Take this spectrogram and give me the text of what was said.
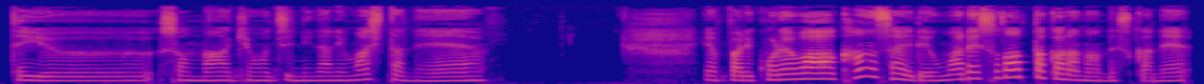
っていう、そんな気持ちになりましたね。やっぱりこれは関西で生まれ育ったからなんですかね。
